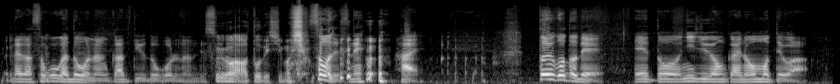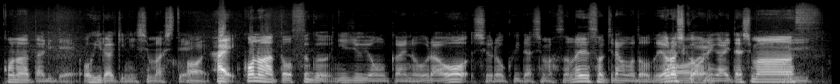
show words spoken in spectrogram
だからそこがどうなんかっていうところなんですけど。それは後でしましょう。そうですね。はい。ということで、えっ、と、24回の表は、この辺りでお開きにしまして、ははい。い、この後すぐ24回の裏を収録いたしますので、そちらもどうぞよろしくお願いいたします。はい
